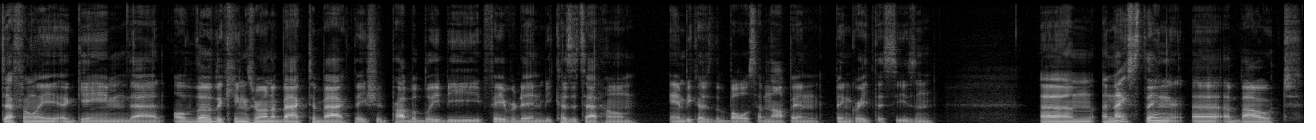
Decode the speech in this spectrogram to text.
definitely a game that, although the Kings are on a back to back, they should probably be favored in because it's at home and because the Bulls have not been been great this season. Um, a nice thing uh, about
